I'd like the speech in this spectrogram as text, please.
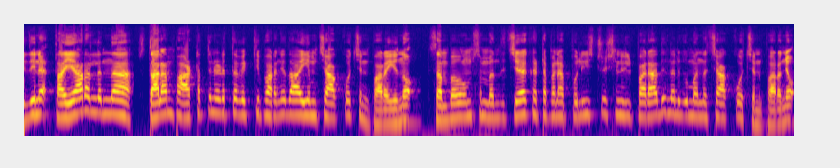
ഇതിന് തയ്യാറല്ലെന്ന് സ്ഥലം പാട്ടത്തിനെടുത്ത വ്യക്തി പറഞ്ഞതായും ചാക്കോച്ചൻ പറയുന്നു. സംഭവം സംബന്ധിച്ച് കട്ടപ്പന പോലീസ് സ്റ്റേഷനിൽ പരാതി നൽകുമെന്ന് ചാക്കോച്ചൻ പറഞ്ഞു.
